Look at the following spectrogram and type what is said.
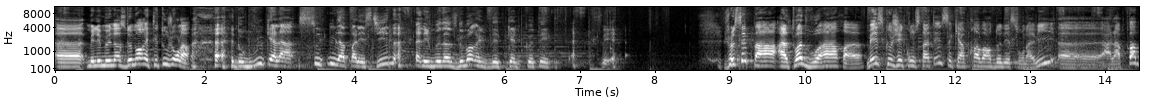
euh, mais les menaces de mort étaient toujours là. Donc vu qu'elle a soutenu la Palestine, les menaces de mort, elles venaient de quel côté? Je sais pas, à toi de voir. Mais ce que j'ai constaté, c'est qu'après avoir donné son avis, euh, elle a pas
